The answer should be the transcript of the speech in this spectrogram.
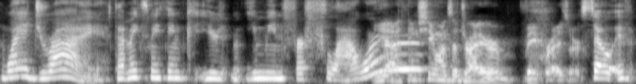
why dry? That makes me think you you mean for flour? yeah, I think she wants a dryer vaporizer. So if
